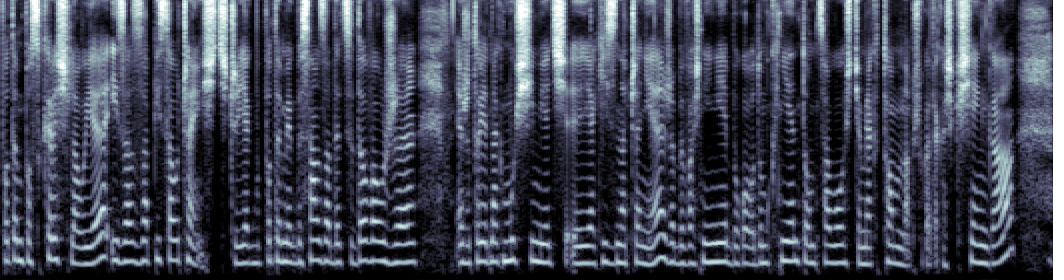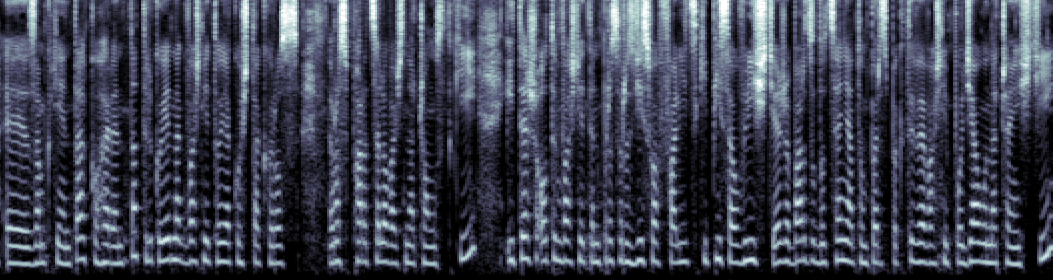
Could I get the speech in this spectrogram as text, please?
potem poskreślał je i za zapisał część, czyli jakby potem jakby sam zadecydował, że, że to jednak musi mieć y, jakieś znaczenie, żeby właśnie nie było domkniętą całością, jak tom na przykład jakaś księga y, zamknięta, koherentna, tylko jednak właśnie to jakoś tak roz, rozparcelować na cząstki. I też o tym właśnie ten profesor Zdzisław Falicki pisał w liście, że bardzo docenia tą perspektywę właśnie podziału na części,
